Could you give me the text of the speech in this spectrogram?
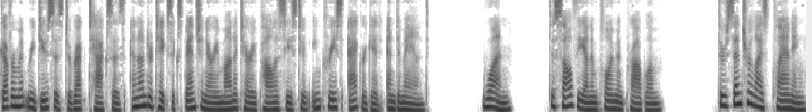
government reduces direct taxes and undertakes expansionary monetary policies to increase aggregate and demand. 1. To solve the unemployment problem. Through centralized planning,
